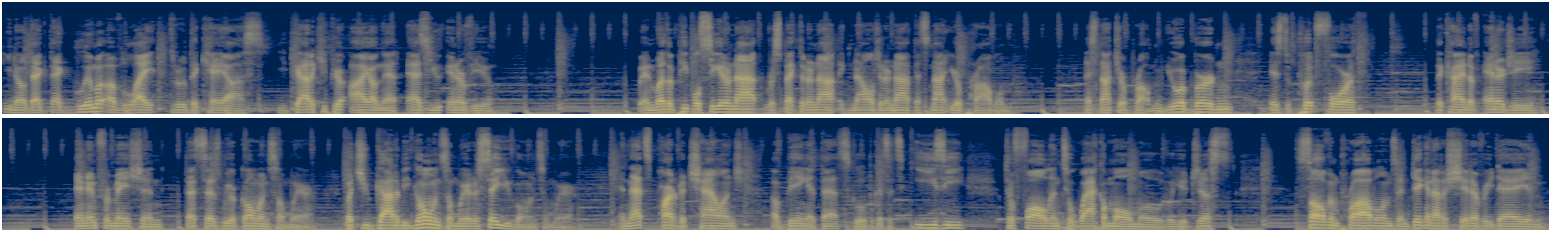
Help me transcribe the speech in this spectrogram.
you know, that, that glimmer of light through the chaos. You got to keep your eye on that as you interview. And whether people see it or not, respect it or not, acknowledge it or not, that's not your problem. That's not your problem. Your burden is to put forth the kind of energy and information that says we are going somewhere. But you got to be going somewhere to say you're going somewhere. And that's part of the challenge of being at that school because it's easy to fall into whack a mole mode where you're just solving problems and digging out of shit every day. And,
